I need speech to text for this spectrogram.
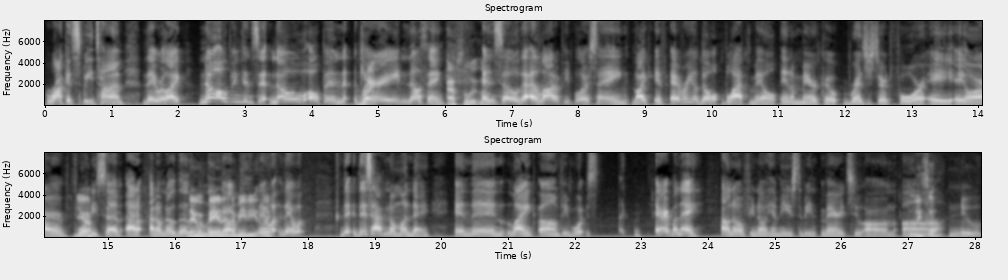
rocket speed time they were like no open consi- no open carry nothing Absolutely. and so that a lot of people are saying like if every adult black male in america registered for a ar 47 I, don't, I don't know the They would ban it immediately. they would, they would, th- this happened on monday and then like um people were, eric Benet. I don't know if you know him. He used to be married to um uh, Lisa? No,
